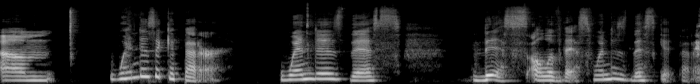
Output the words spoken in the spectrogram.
Um, when does it get better? When does this this, all of this? When does this get better?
